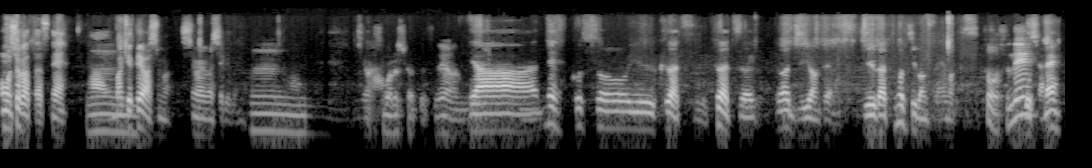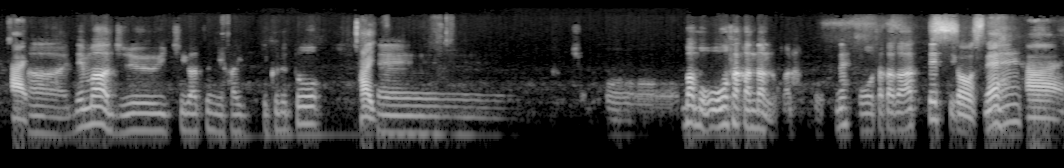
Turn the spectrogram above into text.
面白かったですね。はい。うん負けてはしましまいましたけども。うん。いや、素晴らしかったですね。あのいやー、ね、こそういう9月、9月は G1 クライマックス、10月も G1 クライマックスそうですねでし。たね。はい。はい。で、まあ、11月に入ってくると、はい。えー、おまあもう大阪になるのかな。そうですね。大阪があってっていう。そうですね。は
